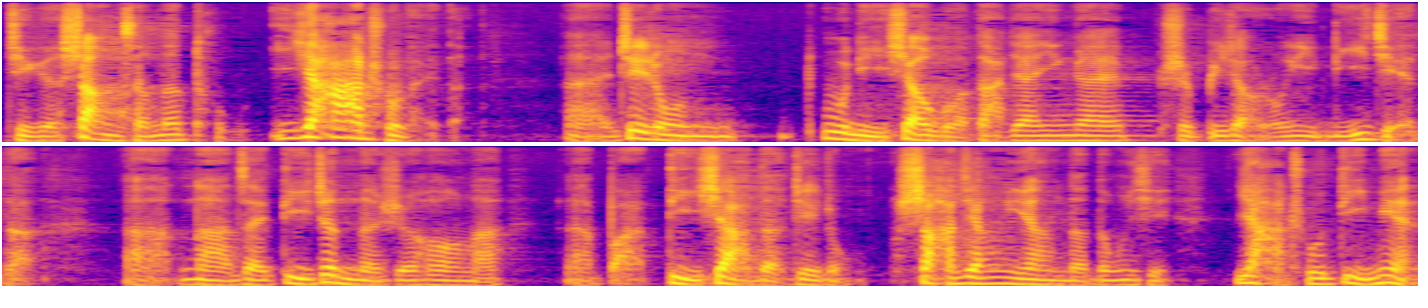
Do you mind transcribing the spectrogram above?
这个上层的土压出来的，哎，这种物理效果大家应该是比较容易理解的啊。那在地震的时候呢？啊，把地下的这种砂浆一样的东西压出地面，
